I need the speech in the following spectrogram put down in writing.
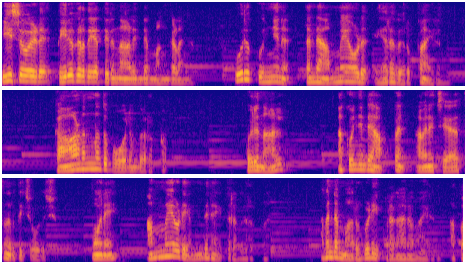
ഈശോയുടെ തിരുഹൃദയ തിരുനാളിന്റെ മംഗളങ്ങൾ ഒരു കുഞ്ഞിന് തന്റെ അമ്മയോട് ഏറെ വെറുപ്പായിരുന്നു. കാണുന്നത് പോലും വെറുപ്പ്. ഒരു നാൾ ആ കുഞ്ഞിന്റെ അപ്പൻ അവനെ ചേർത്ത് നിർത്തി ചോദിച്ചു മോനെ അമ്മയോട് എന്തിനാ ഇത്ര വെറുപ്പ്? അവന്റെ മറുപടി ഇപ്രകാരമായിരുന്നു. അപ്പ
